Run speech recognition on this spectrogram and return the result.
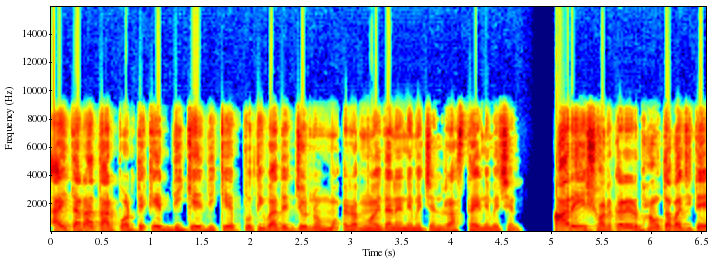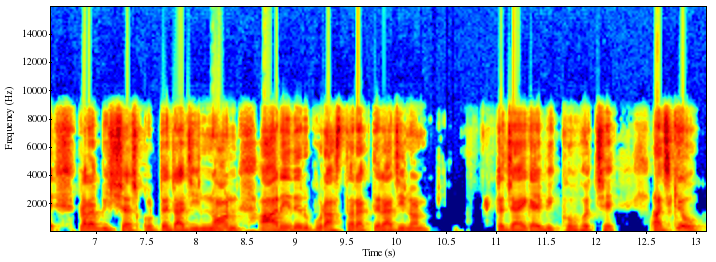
তাই তারা তারপর থেকে দিকে দিকে প্রতিবাদের জন্য ময়দানে নেমেছেন, রাস্তায় নেমেছেন। আর এই সরকারের ভাঁওতাবাজিতে তারা বিশ্বাস করতে রাজি নন, আর এদের উপর আস্থা রাখতে রাজি নন। একটা জায়গায় বিক্ষোভ হচ্ছে। আজকেও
